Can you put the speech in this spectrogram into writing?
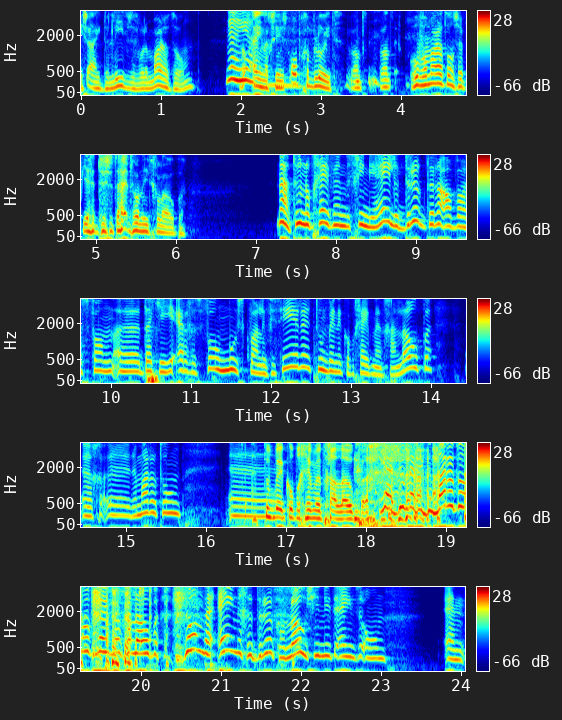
is eigenlijk de liefde voor de marathon Ja, nog ja. enigszins opgebloeid. Want, want hoeveel marathons heb je tussentijd wel niet gelopen? Nou, toen op een gegeven moment misschien die hele druk eraf was van eh, dat je je ergens voor moest kwalificeren. Toen ben ik op een gegeven moment gaan lopen, eh, eh, de marathon. Eh, Toen ben ik op een gegeven moment gaan lopen. Ja, toen ben ik de marathon op een gegeven moment gaan lopen. Zonder enige druk, horloge niet eens om. En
